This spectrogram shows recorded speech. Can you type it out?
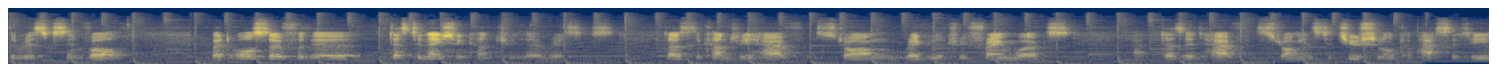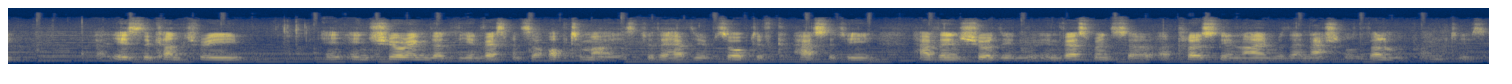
the risks involved? but also for the destination country, their risks. Does the country have strong regulatory frameworks? Does it have strong institutional capacity? Is the country ensuring that the investments are optimized? Do they have the absorptive capacity? Have they ensured the investments are, are closely in line with their national development priorities?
